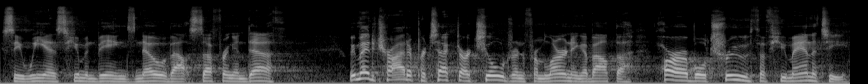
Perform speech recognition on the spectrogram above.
See, we as human beings know about suffering and death. We may try to protect our children from learning about the horrible truth of humanity,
